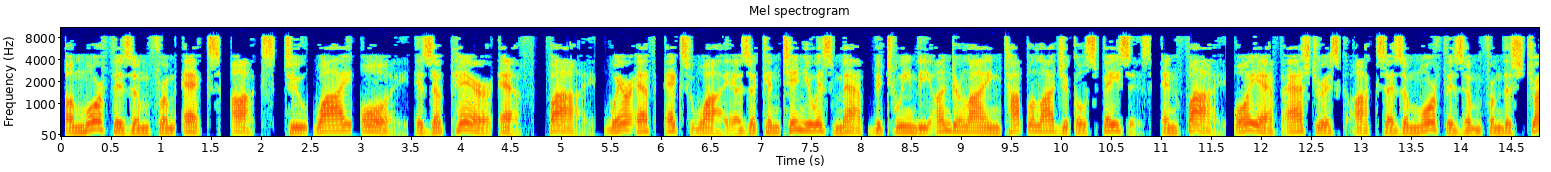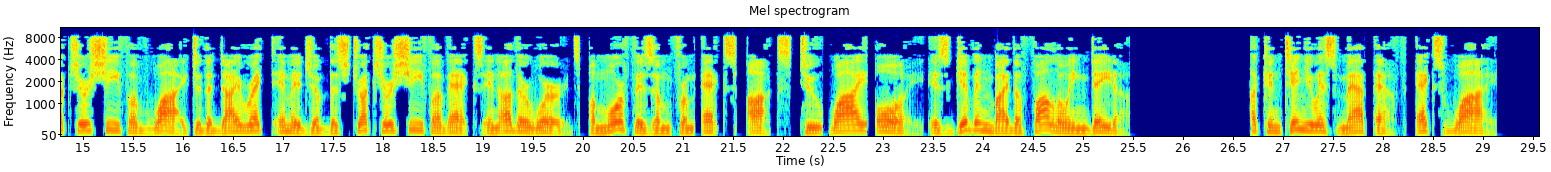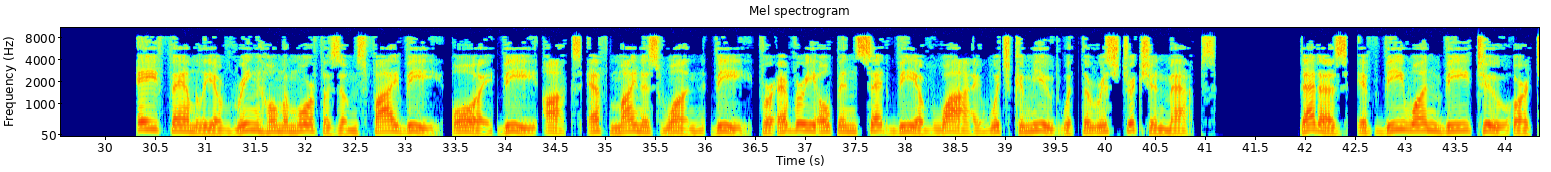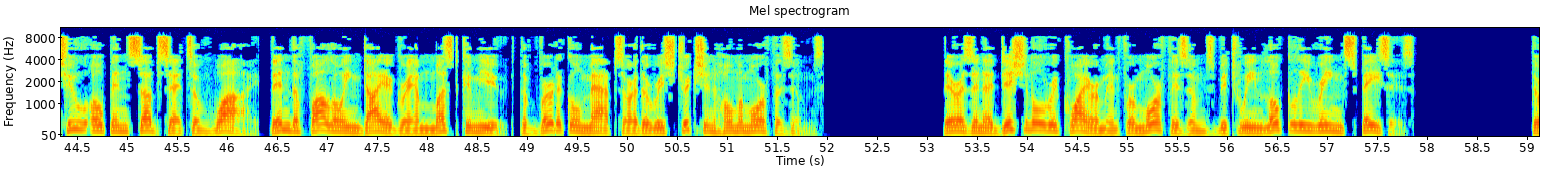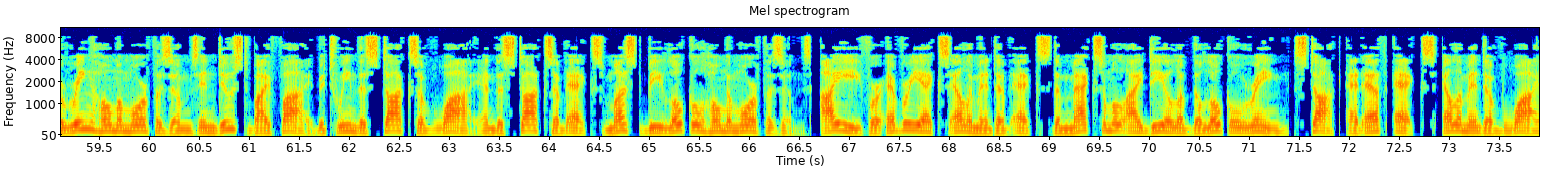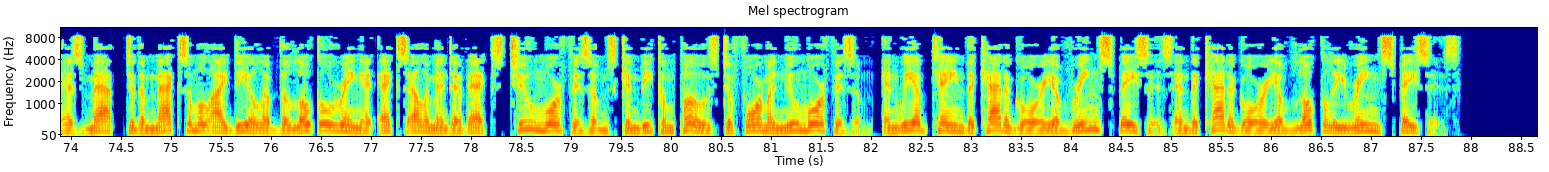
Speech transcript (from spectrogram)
A morphism from x, ox to y, oi is a pair f, phi, where f, x, y is a continuous map between the underlying topological spaces, and phi, oi f asterisk ox is a morphism from the structure sheaf of y to the direct image of the structure sheaf of x. In other words, a morphism from x, ox to y, oi is given by the following data. A continuous map f, x, y a family of ring homomorphisms phi v, oi v ox f minus one v for every open set v of y which commute with the restriction maps. That is, if V1 V2 are two open subsets of Y, then the following diagram must commute the vertical maps are the restriction homomorphisms. There is an additional requirement for morphisms between locally ringed spaces, the ring homomorphisms induced by phi between the stalks of Y and the stalks of X must be local homomorphisms, i.e. for every X element of X the maximal ideal of the local ring stalk at F X element of Y is mapped to the maximal ideal of the local ring at X element of X. Two morphisms can be composed to form a new morphism, and we obtain the category of ringed spaces and the category of locally ringed spaces.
